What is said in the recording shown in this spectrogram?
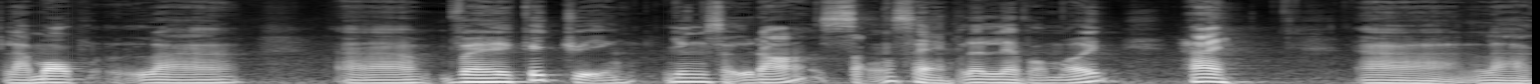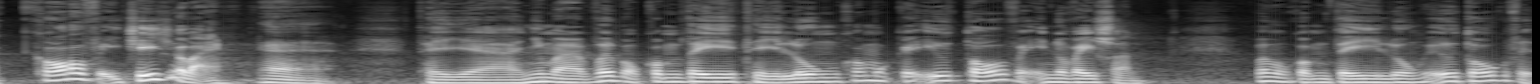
Là một là à, về cái chuyện nhân sự đó sẵn sàng lên level mới. Hai à, là có vị trí cho bạn à, thì à, nhưng mà với một công ty thì luôn có một cái yếu tố về innovation. Với một công ty luôn có yếu tố về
